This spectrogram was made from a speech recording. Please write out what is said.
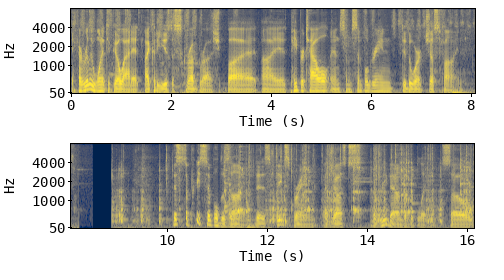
If I really wanted to go at it, I could have used a scrub brush, but a paper towel and some simple green did the work just fine. This is a pretty simple design. This big spring adjusts the rebound of the blade, so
